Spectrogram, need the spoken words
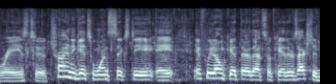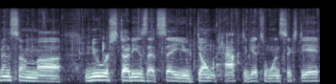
raised to trying to get to 168. If we don't get there, that's okay. There's actually been some uh, newer studies that say you don't have to get to 168.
